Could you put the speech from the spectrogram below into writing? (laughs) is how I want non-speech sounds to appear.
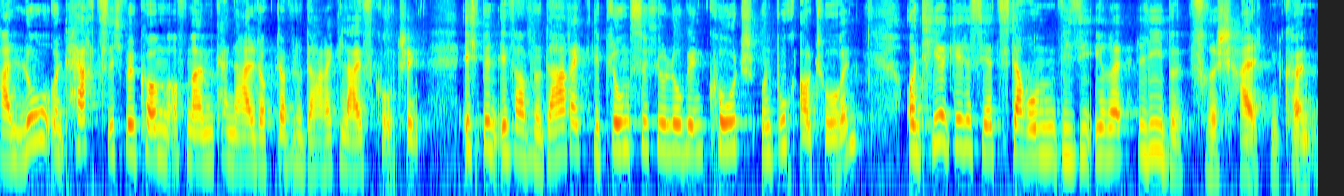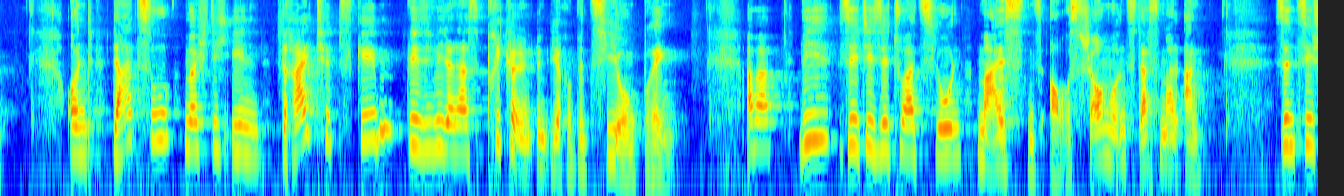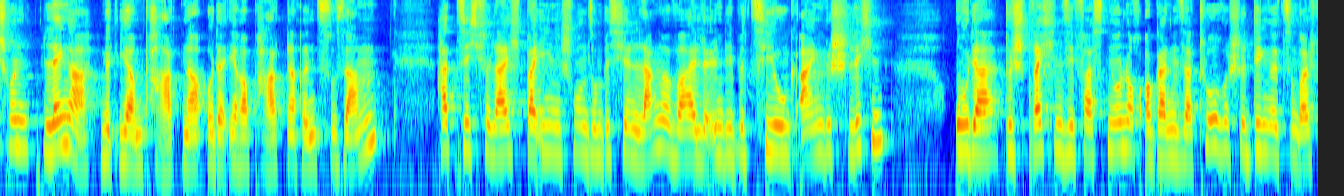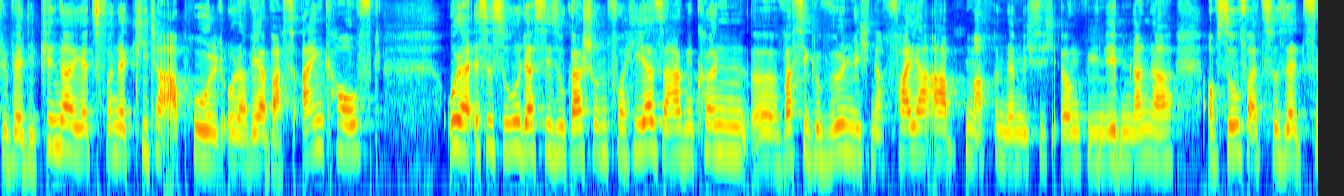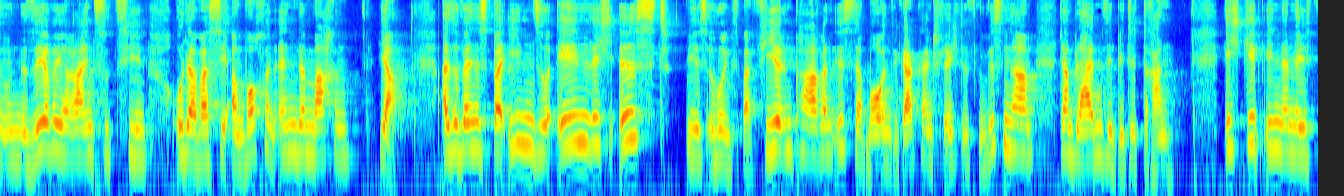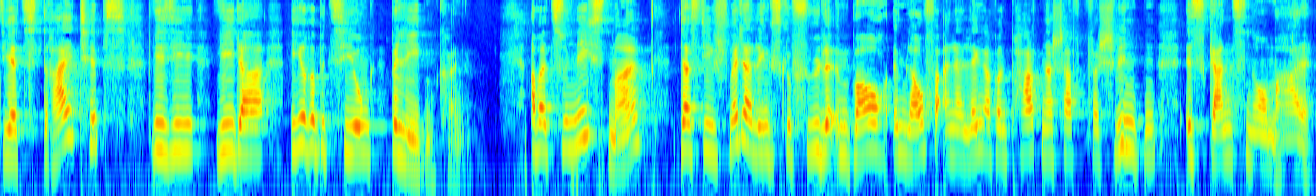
Hallo und herzlich willkommen auf meinem Kanal Dr. Vlodarek Life Coaching. Ich bin Eva Vlodarek, Diplompsychologin, Coach und Buchautorin. Und hier geht es jetzt darum, wie Sie Ihre Liebe frisch halten können. Und dazu möchte ich Ihnen drei Tipps geben, wie Sie wieder das Prickeln in Ihre Beziehung bringen. Aber wie sieht die Situation meistens aus? Schauen wir uns das mal an. Sind Sie schon länger mit Ihrem Partner oder Ihrer Partnerin zusammen? Hat sich vielleicht bei Ihnen schon so ein bisschen Langeweile in die Beziehung eingeschlichen? Oder besprechen Sie fast nur noch organisatorische Dinge, zum Beispiel wer die Kinder jetzt von der Kita abholt oder wer was einkauft? Oder ist es so, dass Sie sogar schon vorhersagen können, äh, was Sie gewöhnlich nach Feierabend machen, nämlich sich irgendwie nebeneinander aufs Sofa zu setzen und eine Serie reinzuziehen oder was Sie am Wochenende machen? Ja, also wenn es bei Ihnen so ähnlich ist, wie es übrigens bei vielen Paaren ist, da brauchen Sie gar kein schlechtes Gewissen haben, dann bleiben Sie bitte dran. Ich gebe Ihnen nämlich jetzt drei Tipps, wie Sie wieder Ihre Beziehung beleben können. Aber zunächst mal dass die Schmetterlingsgefühle im Bauch im Laufe einer längeren Partnerschaft verschwinden, ist ganz normal.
